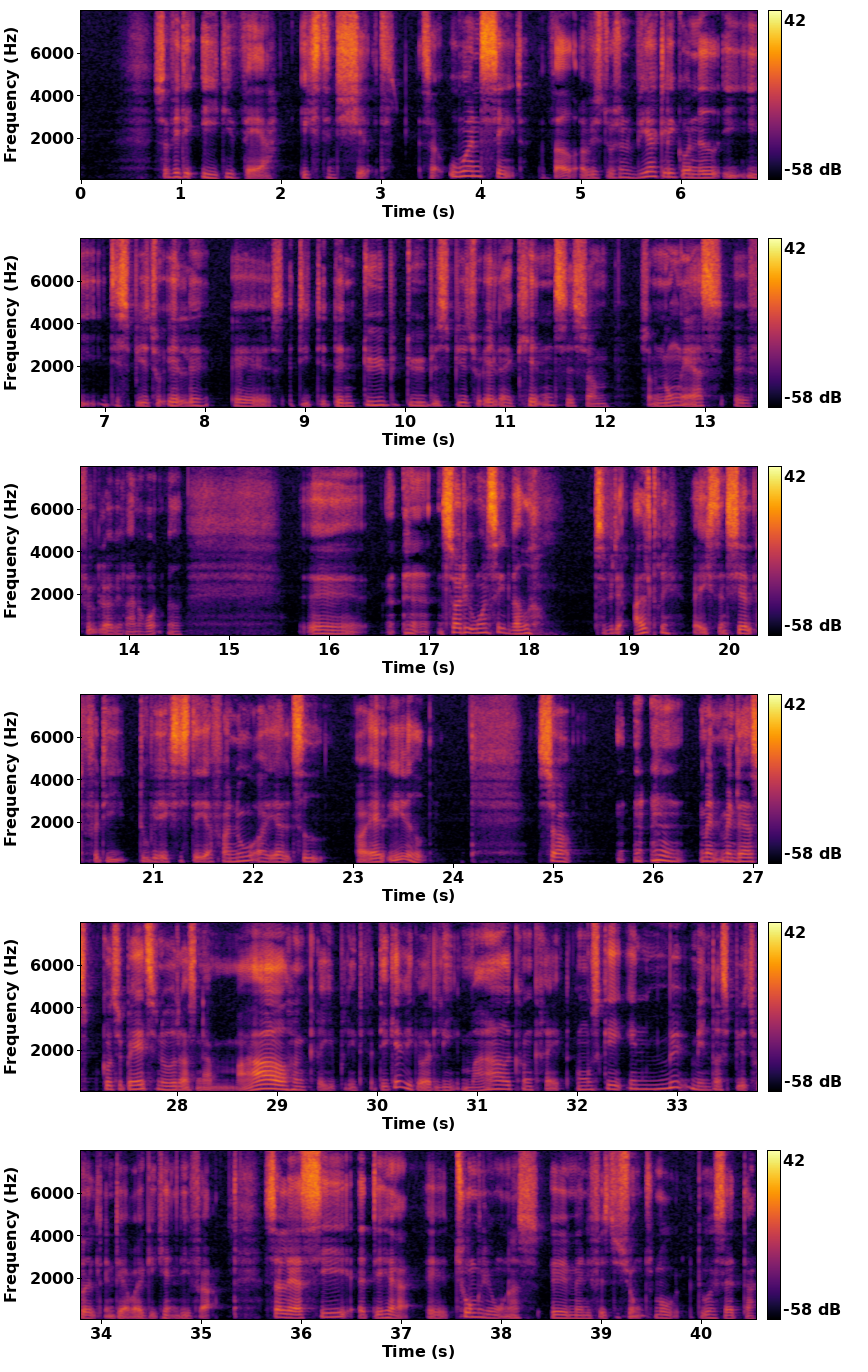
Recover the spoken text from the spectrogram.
så vil det ikke være eksistentielt. Altså uanset hvad, og hvis du sådan virkelig går ned i, i det spirituelle, øh, de, den dybe, dybe spirituelle erkendelse, som, som nogle af os øh, føler, at vi render rundt med, øh, så er det uanset hvad, så vil det aldrig være eksistentielt, fordi du vil eksistere fra nu og i altid og al evighed. Så men, men lad os gå tilbage til noget, der sådan er meget håndgribeligt, for det kan vi godt lide, meget konkret, og måske en my mindre spirituelt, end der, hvor jeg gik hen lige før. Så lad os sige, at det her øh, 2 millioners øh, manifestationsmål, du har sat dig,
